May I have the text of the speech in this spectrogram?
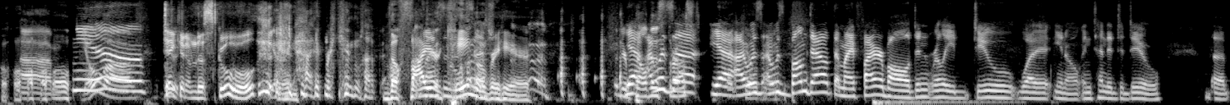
um, Oh, you'll love dude, Taking him to school. I freaking love that. the Fire King over here. With your yeah, pelvis I was. Uh, yeah, I was. killed I was bummed out that my fireball didn't really do what it, you know, intended to do. The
